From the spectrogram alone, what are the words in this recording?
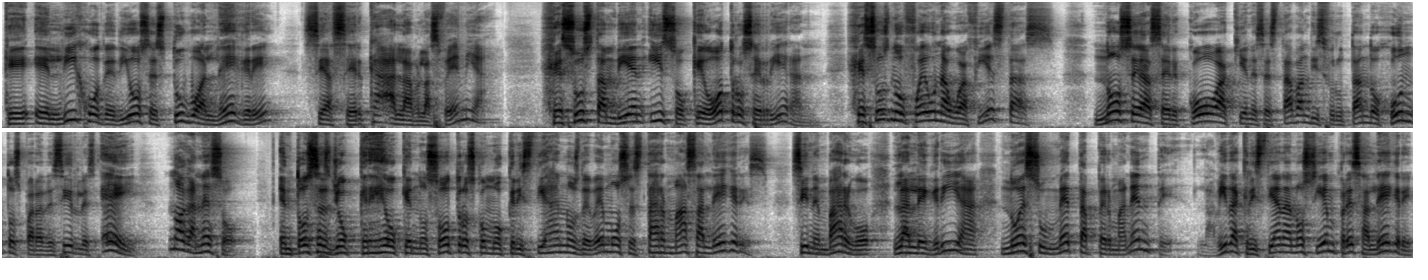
que el Hijo de Dios estuvo alegre se acerca a la blasfemia. Jesús también hizo que otros se rieran. Jesús no fue un aguafiestas no se acercó a quienes estaban disfrutando juntos para decirles, hey, no hagan eso. Entonces yo creo que nosotros como cristianos debemos estar más alegres. Sin embargo, la alegría no es su meta permanente. La vida cristiana no siempre es alegre,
